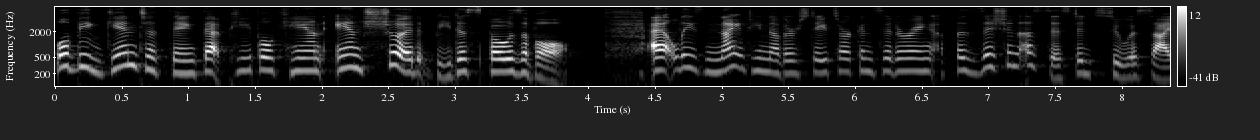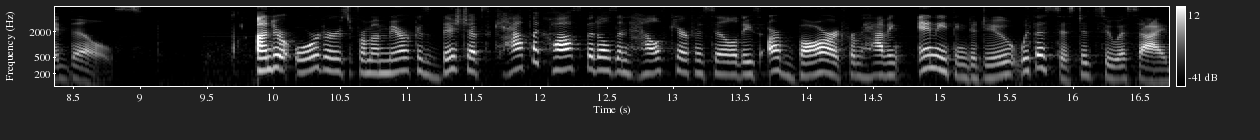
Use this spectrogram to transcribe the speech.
will begin to think that people can and should be disposable. At least 19 other states are considering physician assisted suicide bills. Under orders from America's bishops, Catholic hospitals and healthcare facilities are barred from having anything to do with assisted suicide.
